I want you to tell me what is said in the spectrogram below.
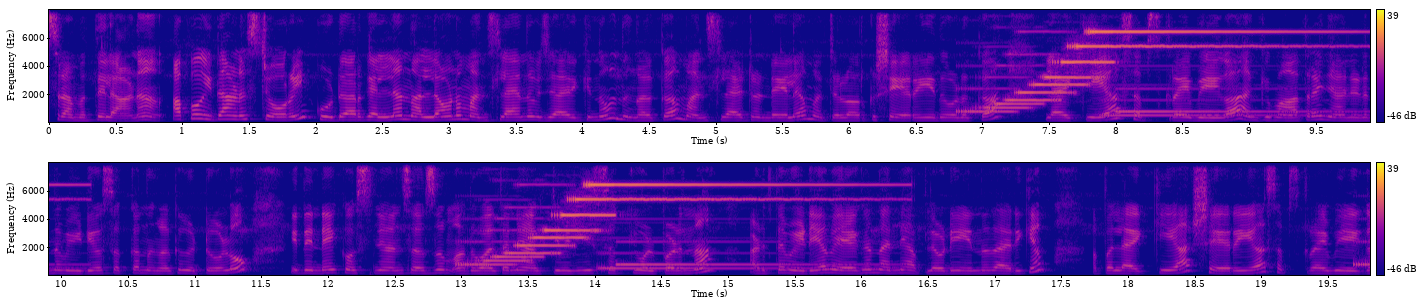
ശ്രമത്തിലാണ്. അപ്പോൾ ഇതാണ് സ്റ്റോറി കൂട്ടുകാർക്കെല്ലാം നല്ലോണം മനസ്സിലായെന്ന് വിചാരിക്കുന്നു. നിങ്ങൾക്ക് മനസ്സിലായിട്ടുണ്ടെങ്കിൽ മറ്റുള്ളവർക്ക് ഷെയർ ചെയ്ത് കൊടുക്കുക. ലൈക്ക് ചെയ്യുക സബ്സ്ക്രൈബ് ചെയ്യുക. എങ്കിൽ മാത്രമേ ഞാനിടുന്ന വീഡിയോസൊക്കെ നിങ്ങൾക്ക് കിട്ടുകയുള്ളൂ. ഇതിന്റെ ക്വസ്റ്റ്യൻ ആൻസേഴ്സും അതുപോലെ തന്നെ ആക്ടിവിറ്റീസൊക്കെ ഉൾപ്പെടുന്ന അടുത്ത വീഡിയോ വേഗം തന്നെ അപ്ലോഡ് ചെയ്യുന്നതായിരിക്കും. അപ്പോൾ ലൈക്ക് ചെയ്യുക ഷെയർ ചെയ്യുക സബ്സ്ക്രൈബ് ചെയ്യുക.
